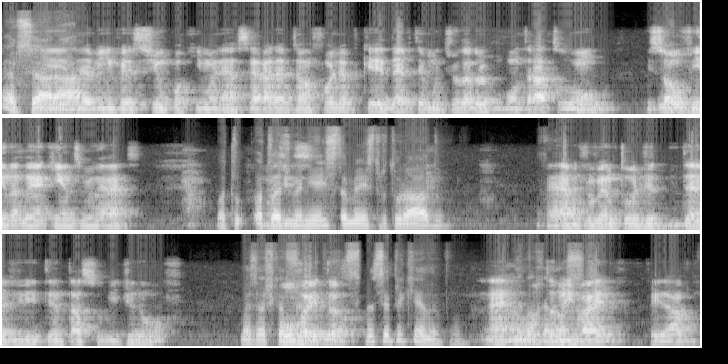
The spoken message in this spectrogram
É, o Ceará, Que devem investir um pouquinho mais. É, o Ceará deve ter uma folha, porque deve ter muito jogador com contrato longo e só Hum. o Vina ganha 500 mil reais. O Atl- o Atlético Goianiense também é estruturado, É, o Juventude deve tentar subir de novo. mas acho que a Ou vai ter- deles vai ser pequena. Pô. É, Menor ou também nossa. vai pegar o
